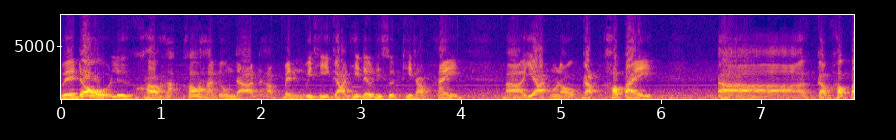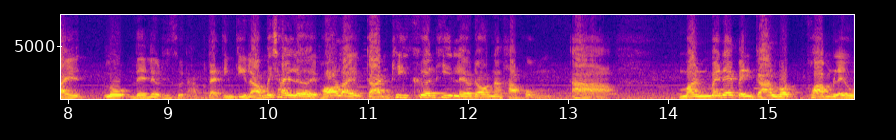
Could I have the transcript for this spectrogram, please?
เรเดลหรือเข้าเข้าหาดวงดาวนะครับเป็นวิธีการที่เร็วที่สุดที่ทำให้ ยานของเรากลับเข้าไปอากลับเข้าไปโลกได้เร็วที่สุดครับ แต่จริงๆแล้วไม่ใช่เลย เพราะอะไรการที่เคลื่อนที่เร็วด้นะครับผมอามันไม่ได้เป็นการลดความเร็ว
